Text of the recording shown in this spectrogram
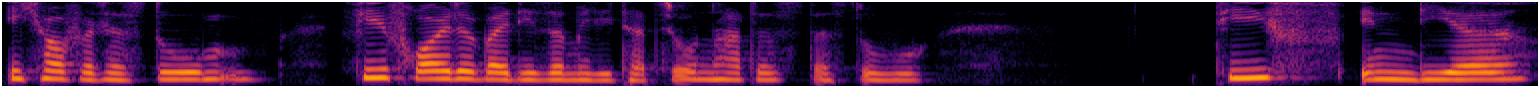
Ich hoffe, dass du viel Freude bei dieser Meditation hattest, dass du tief in dir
